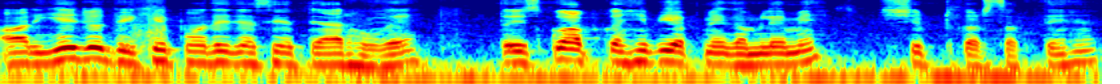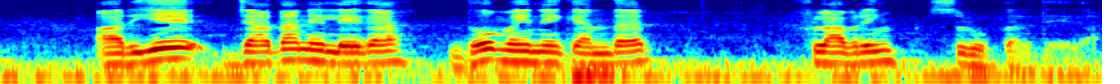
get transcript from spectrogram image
और ये जो देखिए, पौधे जैसे तैयार हो गए तो इसको आप कहीं भी अपने गमले में शिफ्ट कर सकते हैं। और ये ज़्यादा नहीं लेगा, दो महीने के अंदर फ्लावरिंग शुरू कर देगा।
